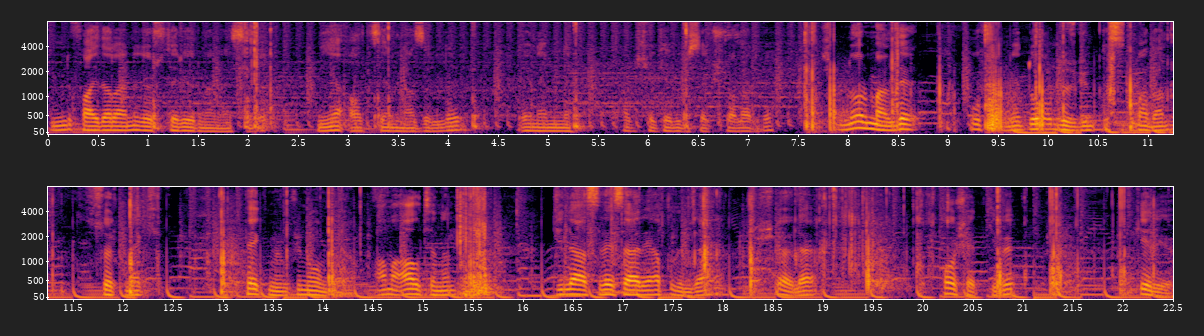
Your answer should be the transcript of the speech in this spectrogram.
şimdi faydalarını gösteriyorum hemen size. Niye alt zemin hazırlığı önemli. Tabii sökebilirsek şuralarda. Şimdi normalde bu filmi doğru düzgün ısıtmadan sökmek pek mümkün olmuyor. Ama altının cilası vesaire yapılınca şöyle poşet gibi geliyor.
